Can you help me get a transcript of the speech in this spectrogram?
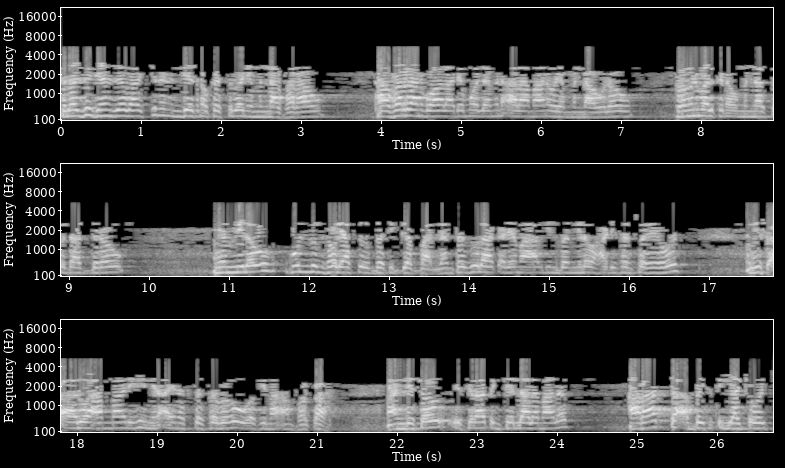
ስለዚህ ገንዘባችንን እንዴት ነው ከስበን የምናፈራው? ካፈራን በኋላ ደግሞ ለምን አላማ ነው የምናውለው? በምን መልክ ነው የምናስተዳድረው የሚለው ሁሉም ሰው ሊያስብበት ይገባል። ለንተዙላ ቀደማ አብዲን በሚለው ሐዲሰን ሶሂህ ውስጥ ይስአሉ አማሊሂ ምን አይነት ተሰበው ወፊማ አንፈቃ አንድ ሰው የስራጥን ኬላ ለማለፍ አራት አበይት ጥያቄዎች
